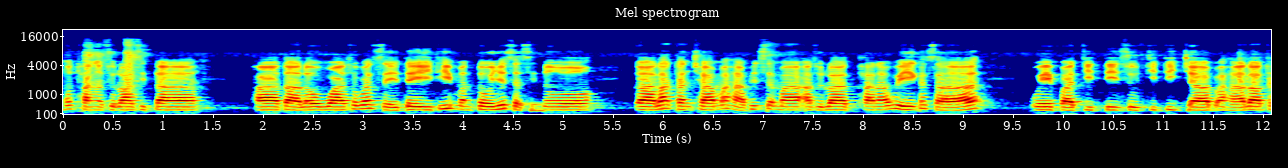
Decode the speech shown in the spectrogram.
มุทังอสุราสิตา พาตาโลวาสวัสเสเตทิมันโตยสสสิโน กาลกัญชามหาพิสมาอสุราธานเวคสา เวปาจิตติสุจิตติจาปหาลาโท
